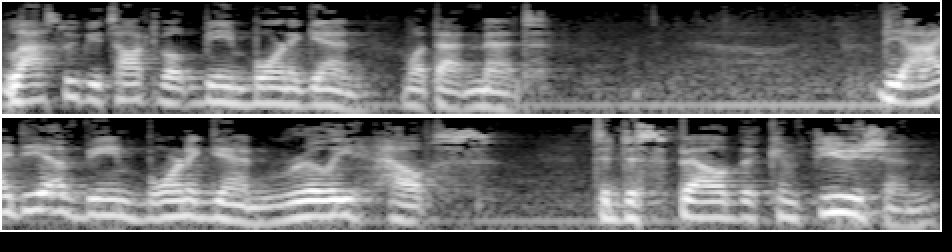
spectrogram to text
last week we talked about being born again, what that meant. The idea of being born again really helps to dispel the confusion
